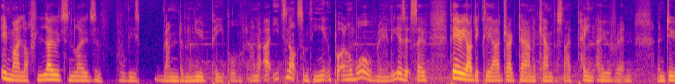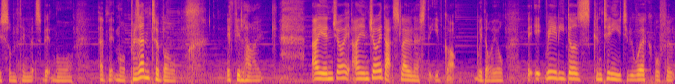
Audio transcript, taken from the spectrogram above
in my loft loads and loads of all these random nude people, and I, it's not something you can put on a wall, really, is it? So periodically, I drag down a canvas and I paint over it and, and do something that's a bit more a bit more presentable, if you like. I enjoy I enjoy that slowness that you've got with oil. It really does continue to be workable for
